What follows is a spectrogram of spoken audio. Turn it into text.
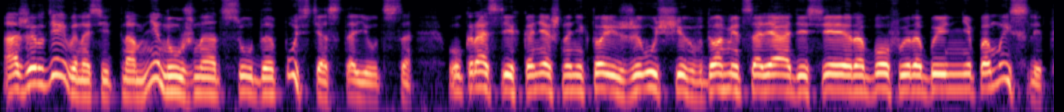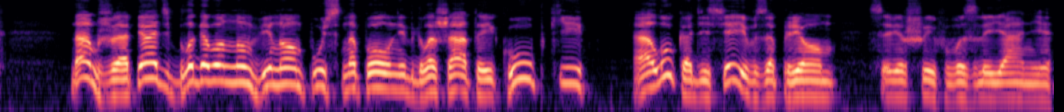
А жердей выносить нам не нужно отсюда, пусть остаются. Украсть их, конечно, никто из живущих в доме царя Одиссея рабов и рабынь не помыслит. Нам же опять благовонным вином пусть наполнит глашатой кубки, а лук Одиссеев запрем, совершив возлияние.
